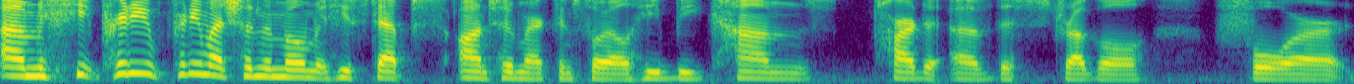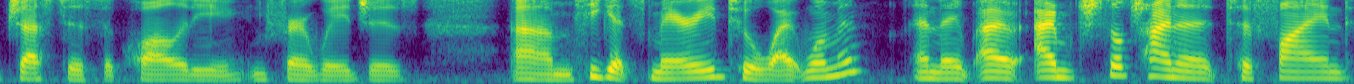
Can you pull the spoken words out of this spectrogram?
um, he pretty pretty much from the moment he steps onto American soil, he becomes part of this struggle for justice, equality, and fair wages. Um, he gets married to a white woman, and they I, am still trying to to find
